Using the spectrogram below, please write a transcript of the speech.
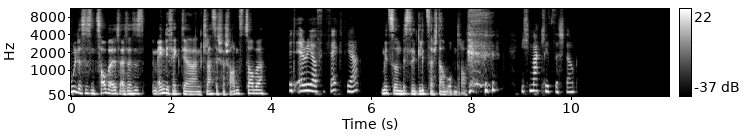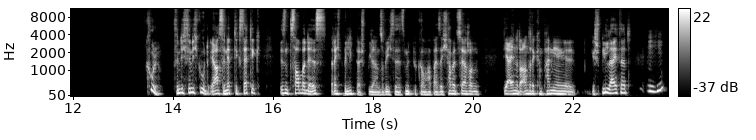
cool, dass es ein Zauber ist. Also es ist im Endeffekt ja ein klassischer Schadenszauber Mit Area of Effect, ja. mit so ein bisschen Glitzerstaub obendrauf. ich mag Glitzerstaub. Cool. Finde ich, finde ich gut. Ja, Synaptic Static ist ein Zauber, der ist recht beliebt bei Spielern, so wie ich das jetzt mitbekommen habe. Also ich habe jetzt ja schon die eine oder andere Kampagne gespielleitet. Mhm.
